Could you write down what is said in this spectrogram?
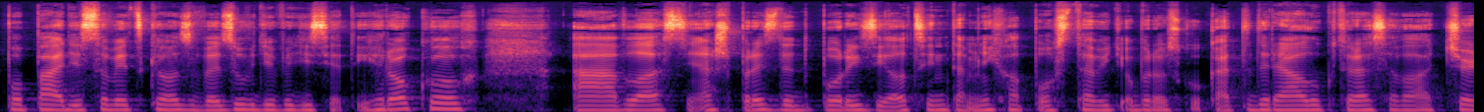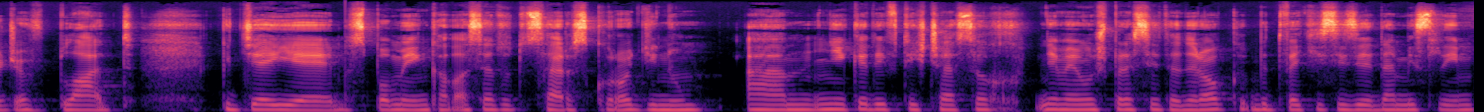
po páde Sovietskeho zväzu v 90. rokoch a vlastne až prezident Boris Jelcin tam nechal postaviť obrovskú katedrálu, ktorá sa volá Church of Blood, kde je spomienka vlastne na túto cárskú rodinu a niekedy v tých časoch, neviem už presne ten rok, 2001 myslím,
